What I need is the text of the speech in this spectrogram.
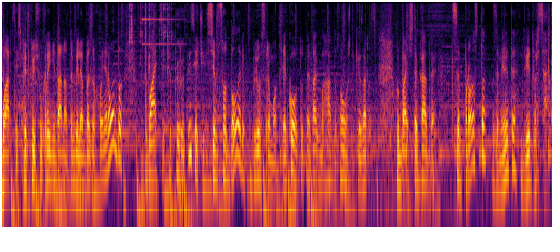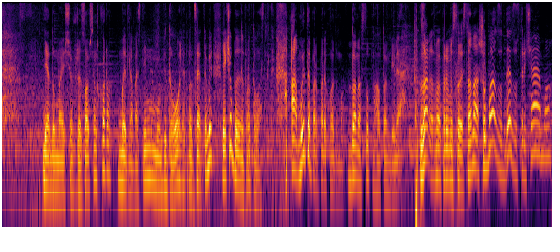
Вартість під ключ в Україні даного автомобіля без рахування ремонту 24 тисячі 700 доларів плюс ремонт, якого тут не так багато. Знову ж таки, зараз ви бачите кадри. Це просто замінити дві дверцята. Я думаю, що вже зовсім скоро ми для вас знімемо відеоогляд на цей автомобіль, якщо буде не проти власника. А ми тепер переходимо до наступного автомобіля. Зараз ми перемістились на нашу базу, де зустрічаємо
